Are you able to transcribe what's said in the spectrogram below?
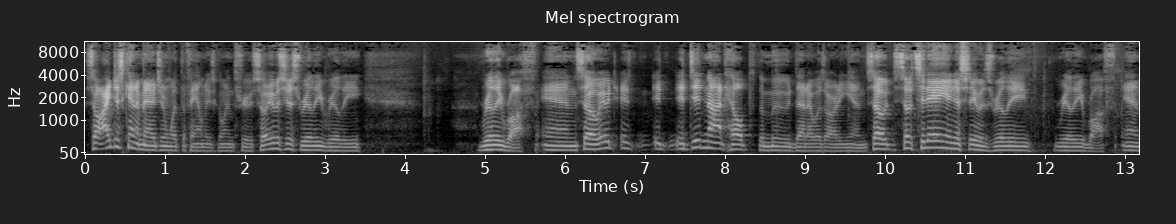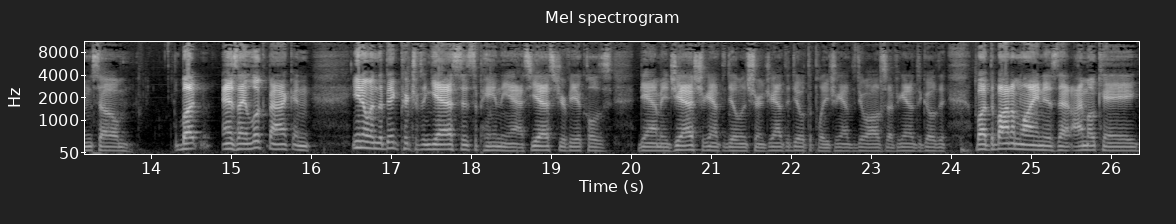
so I just can't imagine what the family's going through. So it was just really, really, really rough, and so it it it, it did not help the mood that I was already in. So so today and yesterday was really really rough, and so. But as I look back and you know, in the big picture thing, yes, it's a pain in the ass. Yes, your vehicle's damaged. Yes, you're gonna have to deal with insurance. You're gonna have to deal with the police. You're gonna have to do all this stuff. You're gonna have to go the. But the bottom line is that I'm okay.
